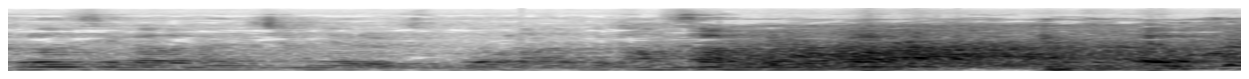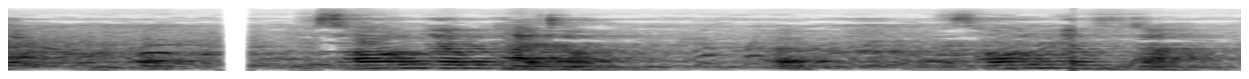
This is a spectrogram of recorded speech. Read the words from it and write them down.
그런 생각을 하는 자녀를 둔다 얼마나 또 감사한 거니까 성령 가정 성령 부자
